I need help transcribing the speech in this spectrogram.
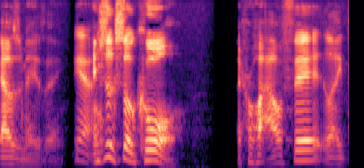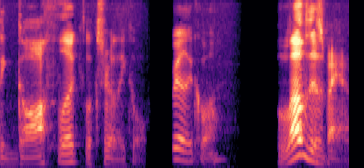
That was amazing. Yeah. And she looks so cool. Like her whole outfit, like the goth look, looks really cool. Really cool. Love this band.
